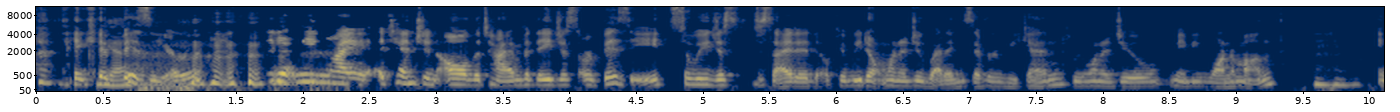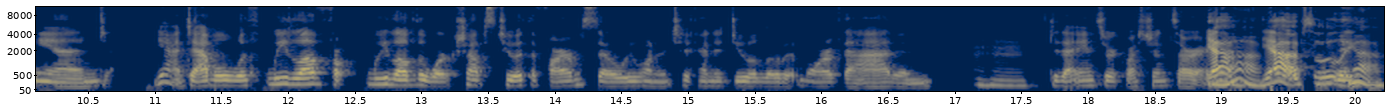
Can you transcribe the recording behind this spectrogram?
they get Yeah. busier. They don't need my attention all the time, but they just are busy. So we just decided, okay, we don't want to do weddings every weekend. We want to do maybe one a month Mhm. and yeah, dabble with we love we love the workshops too at the farm, so we wanted to kind of do a little bit more of that and Mhm. did that answer your question? Sorry. yeah, Yeah. yeah, absolutely. Yeah.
